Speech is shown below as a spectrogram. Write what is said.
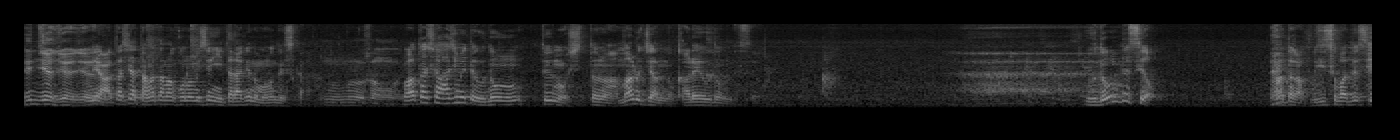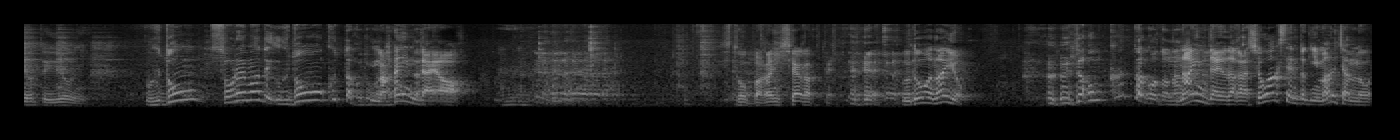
えじゃあじゃあじゃあね私はたまたまこの店にいただけのものですから。室さんは。私は初めてうどんっていうのを知ったのはまるちゃんのカレーうどんですよ。うどんですよ。あなたが富士そばですよというように。うどん？それまでうどんを食ったことがないんだよ。人をバカにしやがって。うどんはないよ。うどん食ったことないないんだよ。だから小学生の時にまるちゃんの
